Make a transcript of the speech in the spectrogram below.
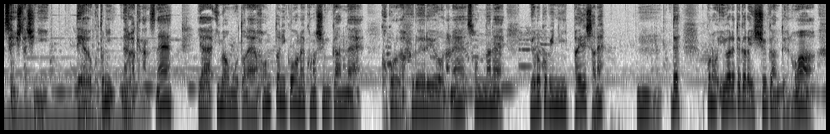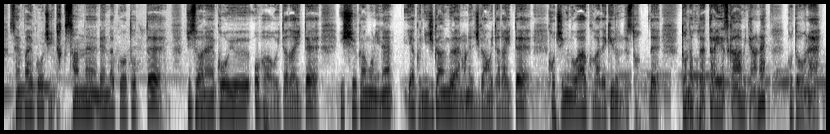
選手たちに出会うことになるわけなんですね。いや今思うとね本当にこうねこの瞬間ね心が震えるようなねそんなね喜びにいっぱいでしたね。うん、でこの言われてから1週間というのは先輩コーチにたくさんね連絡を取って実はねこういうオファーをいただいて1週間後にね約2時間ぐらいのね時間をいただいてコーチングのワークができるんですと。でどんなことやったらいいですか？みたいなねことをね聞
